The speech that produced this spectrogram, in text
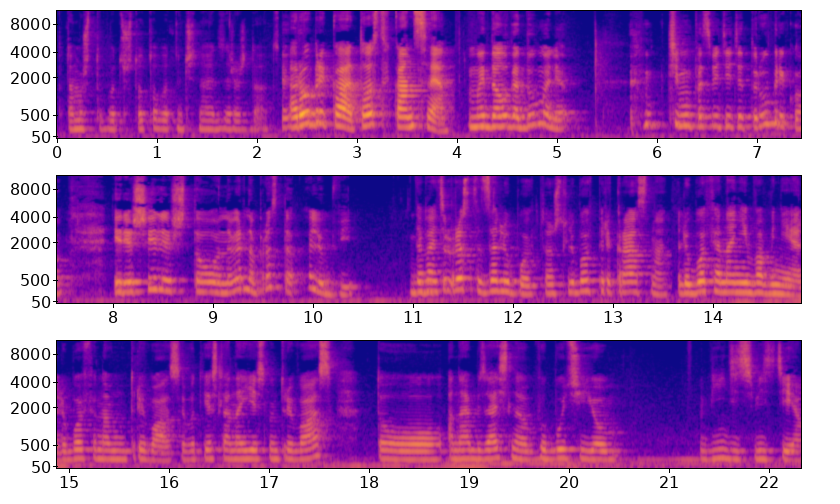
Потому что вот что-то вот начинает зарождаться. Рубрика «Тост в конце». Мы долго думали, чему посвятить эту рубрику, и решили, что, наверное, просто о любви. Давайте просто за любовь, потому что любовь прекрасна. Любовь, она не вовне, любовь, она внутри вас. И вот если она есть внутри вас, то она обязательно, вы будете ее видеть везде.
